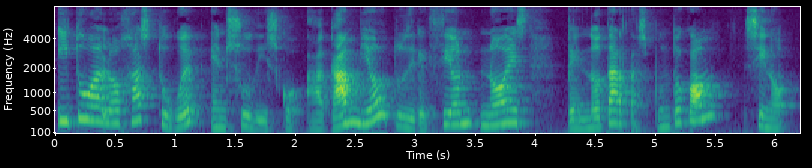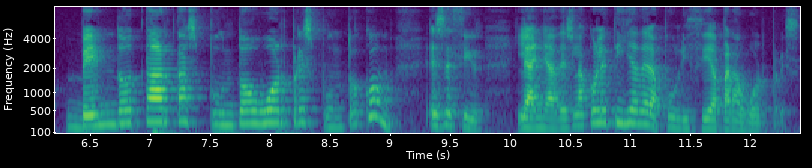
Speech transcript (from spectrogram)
y tú alojas tu web en su disco. A cambio, tu dirección no es vendotartas.com, sino vendotartas.wordpress.com. Es decir, le añades la coletilla de la publicidad para WordPress.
